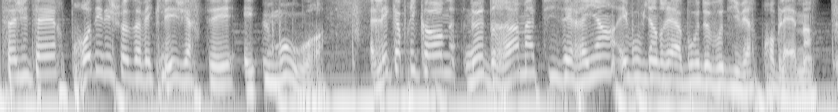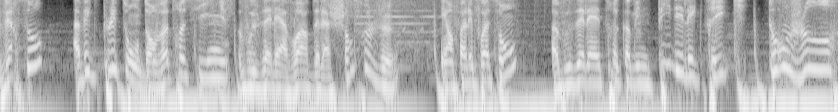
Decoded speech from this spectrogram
Sagittaire, prenez les choses avec légèreté et humour. Les Capricornes, ne dramatisez rien et vous viendrez à bout de vos divers problèmes. Verseau, avec Pluton dans votre signe, vous allez avoir de la chance au jeu. Et enfin les Poissons, vous allez être comme une pile électrique, toujours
